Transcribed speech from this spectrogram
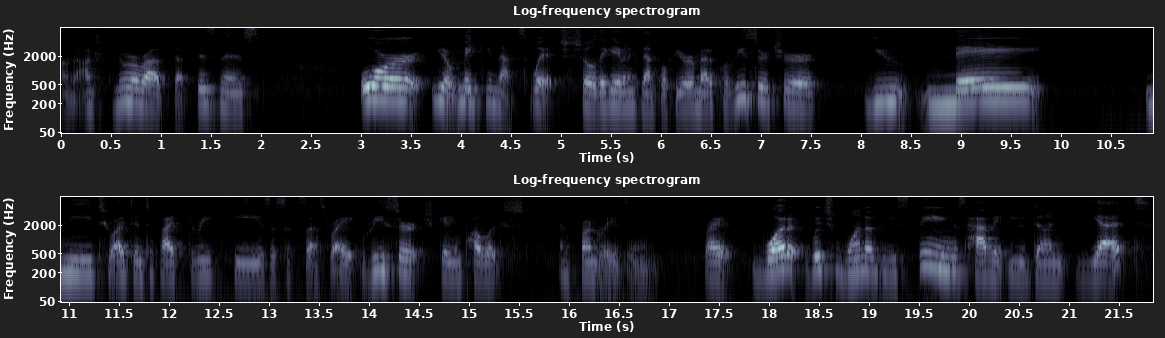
on the entrepreneur route, that business, or you know making that switch. So they gave an example. If you're a medical researcher you may need to identify three keys of success right? Research getting published and fundraising right what which one of these things haven't you done yet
